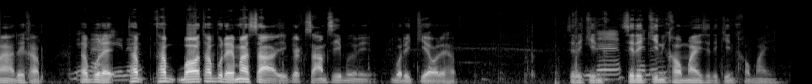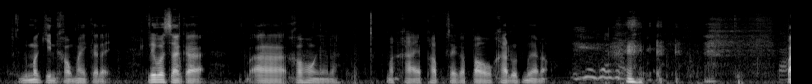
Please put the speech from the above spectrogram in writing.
มาเด้อครับ ถ้าผู้ใดถ้าถ้าบ่ถ้าผู้ใดมาสายอีกสัก3-4มื้อนี่บ่ได้เกี่ยวเลยครับสิได้กินสิได้กินข้าวใหม่สิได้กินข้าวใหม่หรือมากินข้าวใหม่ก็ได้ หรือว่าสักกะอ่าเข้าห้องหยังนะมาขายพับใส่กระเป๋าคารถเมื่อเนาะ ไป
